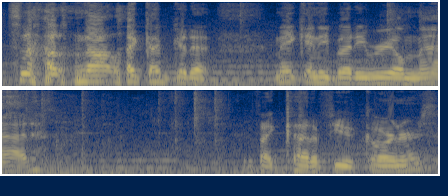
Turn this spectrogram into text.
It's not, not like I'm gonna make anybody real mad if I cut a few corners.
